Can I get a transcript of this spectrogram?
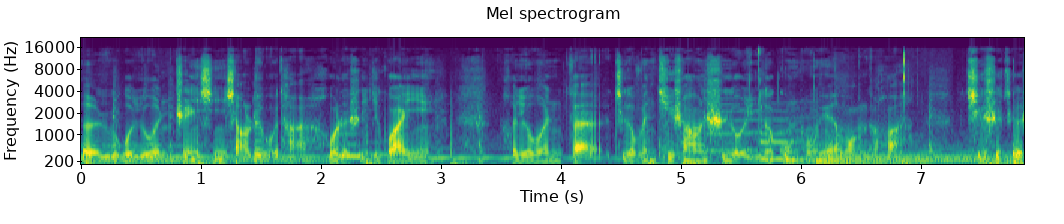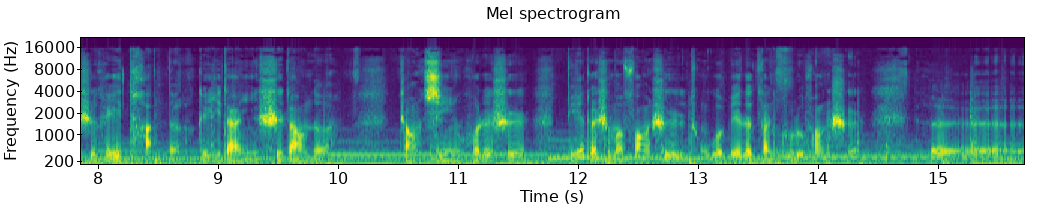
呃，如果尤文真心想留他，或者是伊瓜因和尤文在这个问题上是有一个共同愿望的话。其实这个是可以谈的，给意大利适当的涨薪，或者是别的什么方式，通过别的赞助的方式，呃，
